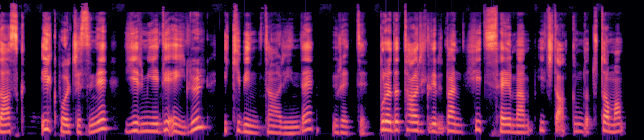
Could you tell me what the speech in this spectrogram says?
DASK ilk poliçesini 27 Eylül 2000 tarihinde üretti. Burada tarihleri ben hiç sevmem, hiç de aklımda tutamam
